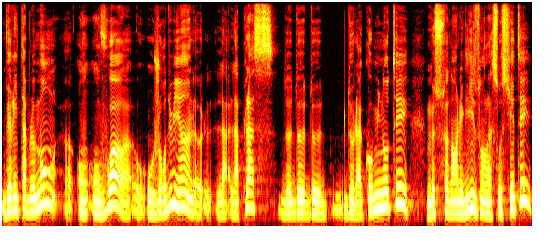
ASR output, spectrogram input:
véritablement euh, on, voit aujourd'hui hein, la, place de, de, de, la communauté, mm. que ce soit dans l'Église ou dans la société,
